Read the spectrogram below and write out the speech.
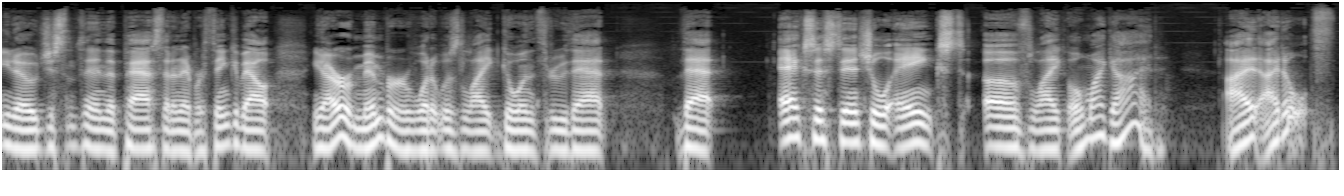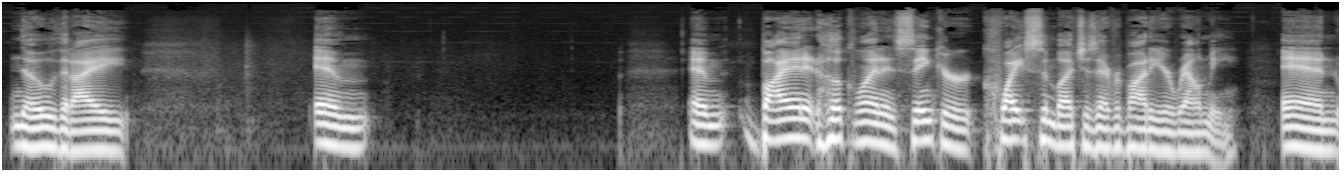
you know just something in the past that I never think about. You know, I remember what it was like going through that that existential angst of like, oh my god, I I don't know that I am am buying it hook, line, and sinker quite so much as everybody around me. And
